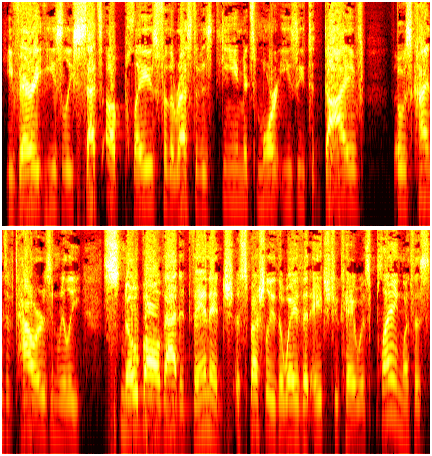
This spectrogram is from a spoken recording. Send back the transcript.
He very easily sets up plays for the rest of his team. It's more easy to dive those kinds of towers and really snowball that advantage, especially the way that H2K was playing with this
